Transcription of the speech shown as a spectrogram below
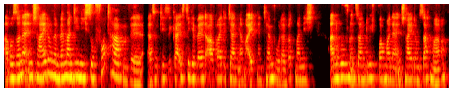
Aber so eine Entscheidungen, wenn man die nicht sofort haben will, also diese geistige Welt arbeitet ja in ihrem eigenen Tempo, da wird man nicht anrufen und sagen, du, ich brauche mal eine Entscheidung, sag mal,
